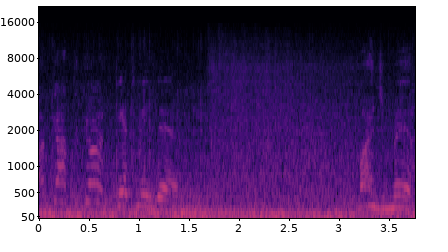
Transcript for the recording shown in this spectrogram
I've got the gun. Get me there. Mind your manners.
